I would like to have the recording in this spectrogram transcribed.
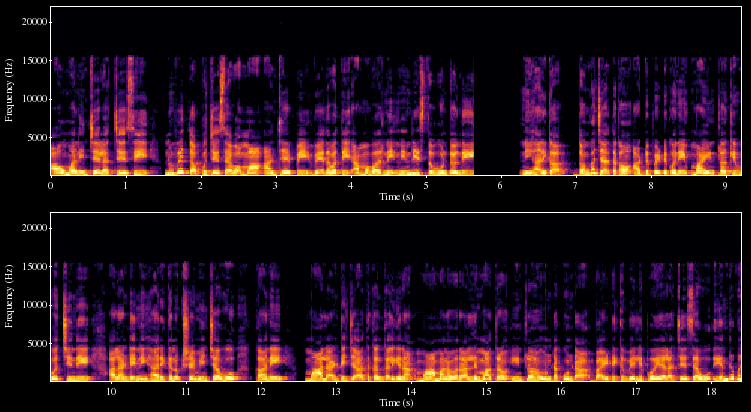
అవమానించేలా చేసి నువ్వే తప్పు చేశావమ్మా అని చెప్పి వేదవతి అమ్మవారిని నిందిస్తూ ఉంటుంది. నిహారిక దొంగ జాతకం అడ్డు పెట్టుకొని మా ఇంట్లోకి వచ్చింది. అలాంటి నిహారికను క్షమించావు. కానీ మాలాంటి జాతకం కలిగిన మా మనవరాల్ని మాత్రం ఇంట్లో ఉండకుండా బయటికి వెళ్ళిపోయేలా చేశావు. ఎందుకు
